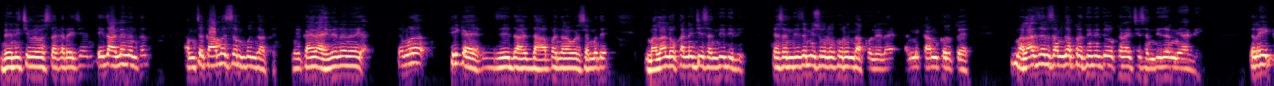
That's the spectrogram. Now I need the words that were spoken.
ड्रेनेजची व्यवस्था करायची आणि ते झाल्यानंतर आमचं कामच संपून जातं म्हणजे काय राहिलेलं नाही. त्यामुळं ठीक आहे जे दहा दहा पंधरा वर्षामध्ये मला लोकांनी जी संधी दिली त्या संधीचं मी सोनं करून दाखवलेलं आहे आणि मी काम करतोय. मला जर समजा प्रतिनिधित्व करायची संधी जर मिळाली तर एक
